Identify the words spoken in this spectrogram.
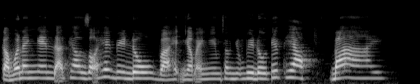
cảm ơn anh em đã theo dõi hết video và hẹn gặp anh em trong những video tiếp theo. Bye!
